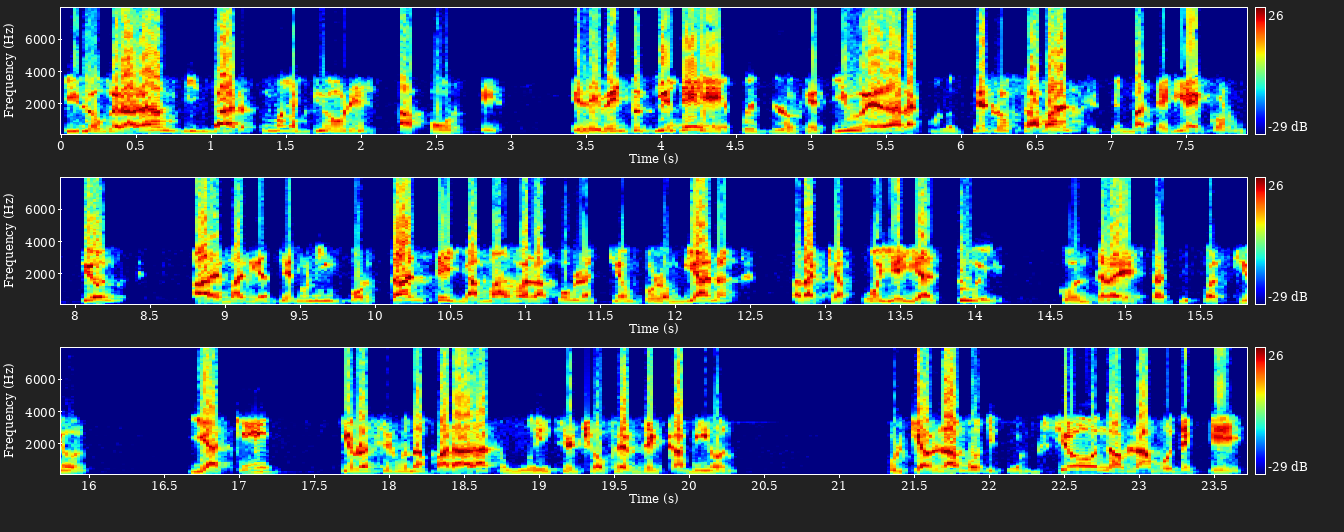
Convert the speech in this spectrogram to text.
y lograrán brindar mayores aportes. El evento tiene pues el objetivo de dar a conocer los avances en materia de corrupción, además de hacer un importante llamado a la población colombiana para que apoye y actúe contra esta situación. Y aquí quiero hacer una parada, como dice el chofer del camión, porque hablamos de corrupción, hablamos de que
